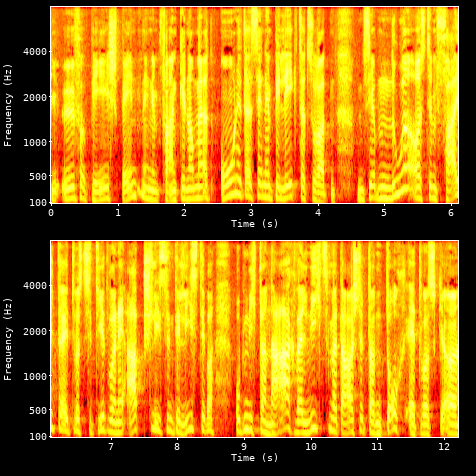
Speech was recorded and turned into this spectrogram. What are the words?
die ÖVP Spenden in Empfang genommen hat, ohne dass sie einen Beleg dazu hatten. Und Sie haben nur aus dem Falter etwas zitiert, wo eine abschließende Liste war, ob nicht danach, weil nichts mehr dasteht, dann doch etwas äh,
